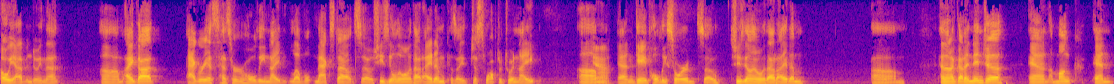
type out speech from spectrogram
Oh yeah, I've been doing that. Um, I got Agrias has her holy knight level maxed out, so she's the only one without item because I just swapped her to a knight. Um, Yeah. and gave holy sword, so she's the only one without item. Um, and then I've got a ninja and a monk, and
